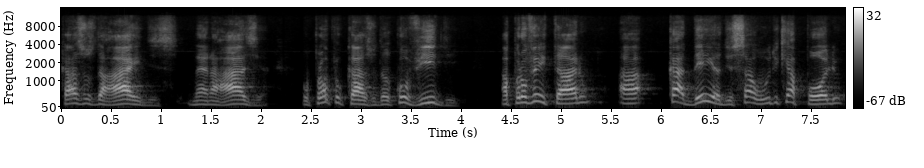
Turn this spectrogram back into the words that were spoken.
casos da AIDS né, na Ásia, o próprio caso da Covid, aproveitaram a cadeia de saúde que a polio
